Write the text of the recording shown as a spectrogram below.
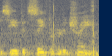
to see if it's safe for her to train.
